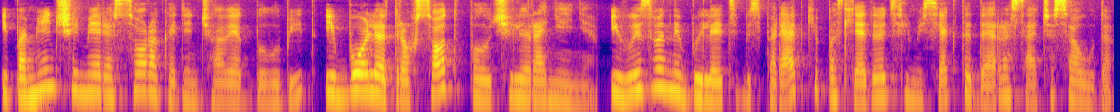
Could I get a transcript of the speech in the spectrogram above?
И по меньшей мере 41 человек был убит, и более 300 получили ранения. И вызваны были эти беспорядки последователями секты Дера Сача Сауда.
